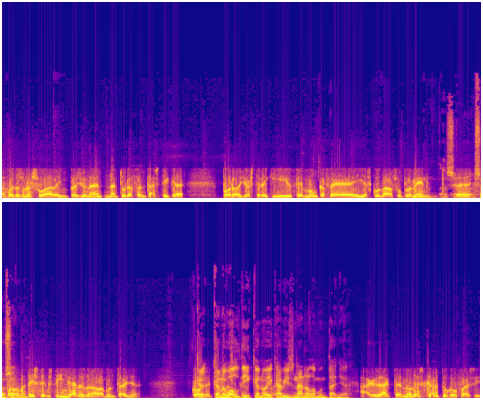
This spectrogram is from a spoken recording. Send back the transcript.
a fotre's una suada impressionant, natura fantàstica, però jo estaré aquí fent-me un cafè i escoltar el suplement. Això- això però segur. al mateix temps tinc ganes d'anar a la muntanya. Que, que no vol dir que no hi acabis anant a la muntanya. Exacte, no descarto que ho faci.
